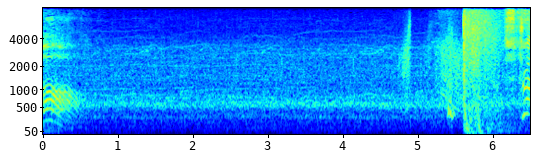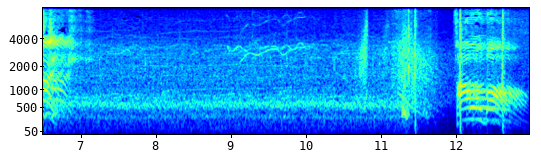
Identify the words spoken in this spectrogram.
Ball. Strike. Foul ball.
